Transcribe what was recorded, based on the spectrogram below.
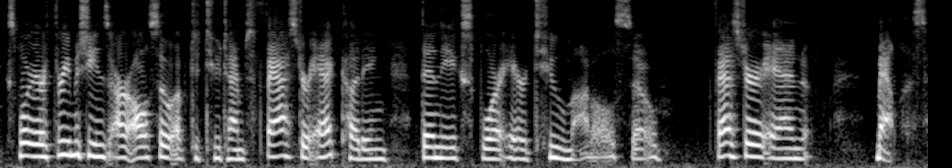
Explore Air 3 machines are also up to two times faster at cutting than the Explore Air 2 models, so faster and matless.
